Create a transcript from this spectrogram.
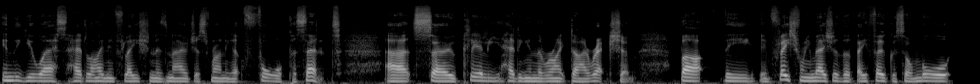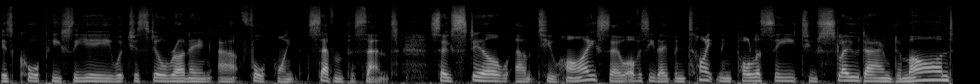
In the US, headline inflation is now just running at 4%. Uh, so clearly heading in the right direction. But the inflationary measure that they focus on more is core PCE, which is still running at 4.7%. So, still um, too high. So, obviously, they've been tightening policy to slow down demand.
